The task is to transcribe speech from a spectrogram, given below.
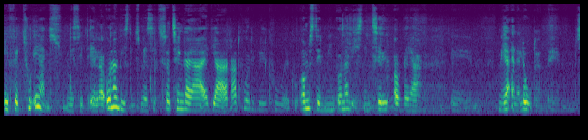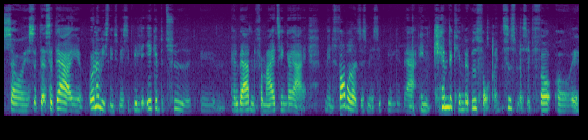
effektueringsmæssigt eller undervisningsmæssigt, så tænker jeg, at jeg ret hurtigt ville kunne, øh, kunne omstille min undervisning til at være øh, mere analogt. Så, øh, så, der, så der øh, undervisningsmæssigt ville det ikke betyde øh, alverden for mig, tænker jeg. Men forberedelsesmæssigt ville det være en kæmpe, kæmpe udfordring tidsmæssigt for at, øh,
